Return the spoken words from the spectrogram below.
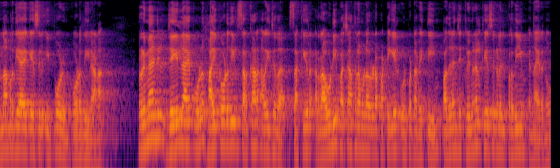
ഒന്നാം പ്രതിയായ കേസിൽ ഇപ്പോഴും കോടതിയിലാണ്. റിമാൻഡിൽ ജയിലിലായപ്പോൾ ഹൈക്കോടതിയിൽ സർക്കാർ അറിയിച്ചത് സക്കീർ റൌഡി പശ്ചാത്തലമുള്ളവരുടെ പട്ടികയിൽ ഉൾപ്പെട്ട വ്യക്തിയും പതിനഞ്ച് ക്രിമിനൽ കേസുകളിൽ പ്രതിയും എന്നായിരുന്നു.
